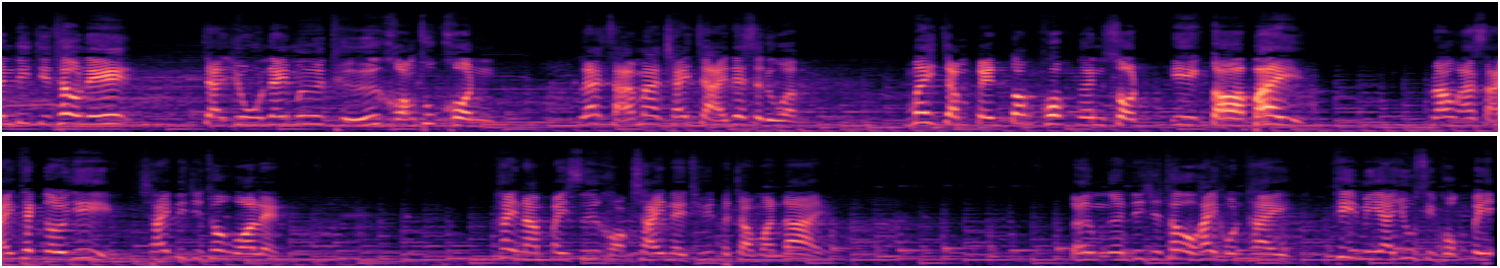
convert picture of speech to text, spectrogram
เงินดิจิทัลนี้ จะอยู่ในมือถือของทุกคน และสามารถใช้จ่ายได้สะดวก ไม่จำเป็นต้องพกเงินสดอีกต่อไป เราอาศัยเทคโนโลยีใช้ดิจิทัลวอลเล็ตให้นำไปซื้อของใช้ในชีวิตประจำวันได้ เติมเงินดิจิทัลให้คนไทยที่มีอายุ 16 ปี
